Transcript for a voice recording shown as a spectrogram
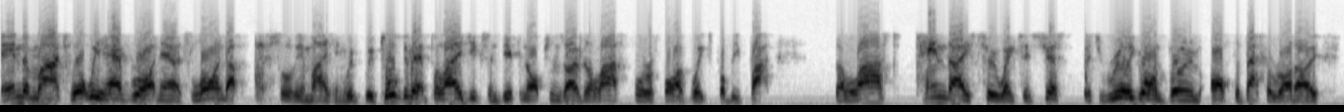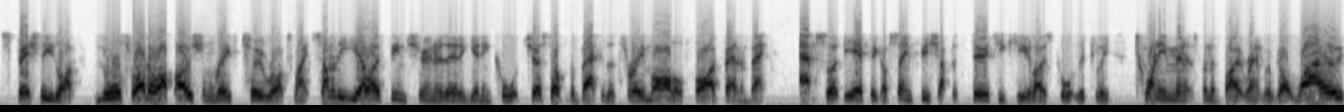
end of March, what we have right now, it's lined up absolutely amazing. We've, we've talked about pelagics and different options over the last four or five weeks, probably, but the last 10 days, two weeks, it's just, it's really gone boom off the back of Rotto, especially like North Rotto up Ocean Reef, two rocks, mate. Some of the yellowfin tuna that are getting caught just off the back of the three mile or five fathom bank. Absolutely epic. I've seen fish up to 30 kilos caught literally 20 minutes from the boat ramp. We've got wahoo,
